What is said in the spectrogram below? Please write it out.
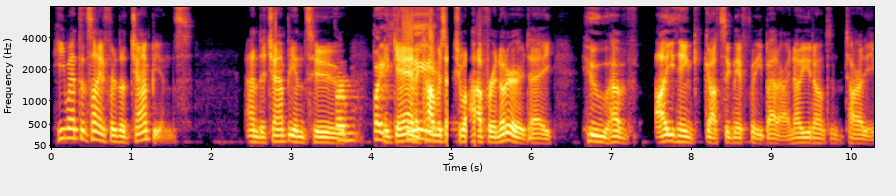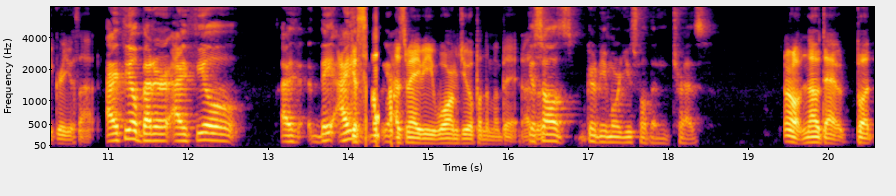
He went and signed for the champions, and the champions who For, again they- a conversation we'll have for another day. Who have I think got significantly better. I know you don't entirely agree with that. I feel better. I feel I they I Gasol yeah, has maybe warmed you up on them a bit. Gasol's going to be more useful than Trez. Oh, no doubt. But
